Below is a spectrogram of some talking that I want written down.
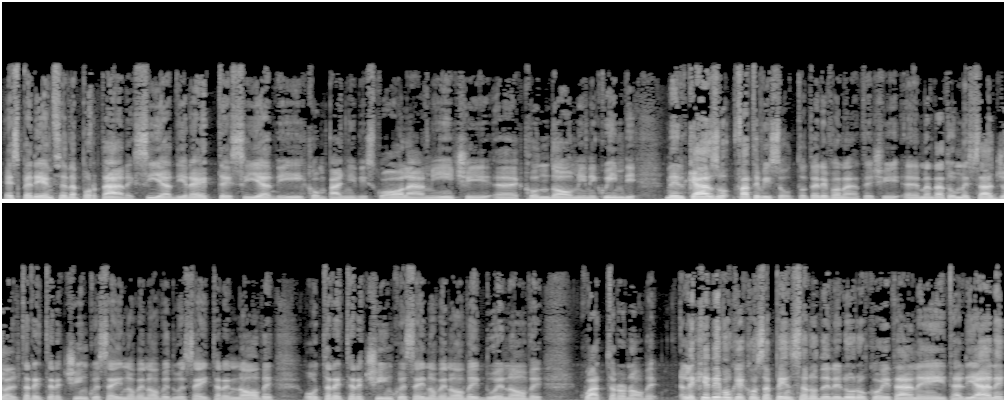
esperienze da portare, sia dirette sia di compagni di scuola, amici, eh, condomini. Quindi, nel caso, fatevi sotto, telefonateci, eh, mandate un messaggio al 335 699 2639 o 335 699 2949. Le chiedevo che cosa pensano delle loro coetanee italiane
